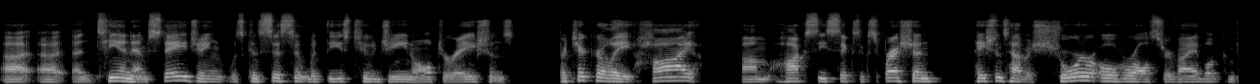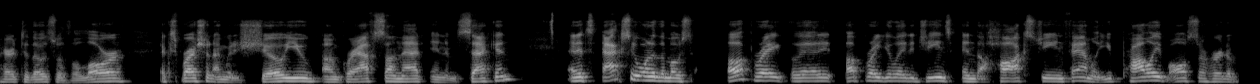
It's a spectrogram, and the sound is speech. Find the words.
uh, uh, and TNM staging was consistent with these two gene alterations, particularly high um, HOXC6 expression Patients have a shorter overall survival compared to those with a lower expression. I'm going to show you um, graphs on that in a second. And it's actually one of the most upregulated, upregulated genes in the HOX gene family. You probably have also heard of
